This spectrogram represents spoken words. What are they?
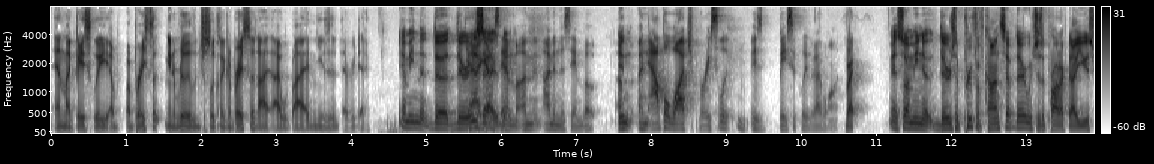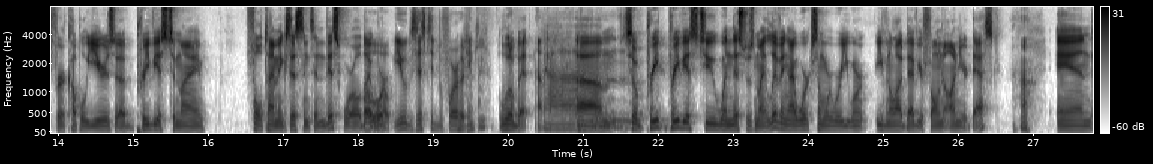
and like basically a, a bracelet you know really just looked like a bracelet I, I would buy it and use it every day Yeah, I mean the, the there Yeah, is I gotta a- say, I'm, I'm, I'm in the same boat. A- In- an Apple Watch bracelet is basically what I want. right Yeah, so I mean, uh, there's a proof of concept there, which is a product I used for a couple years uh, previous to my full time existence in this world. I oh, worked you existed before Hodinkee a little bit. Um, so pre- previous to when this was my living, I worked somewhere where you weren't even allowed to have your phone on your desk. And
